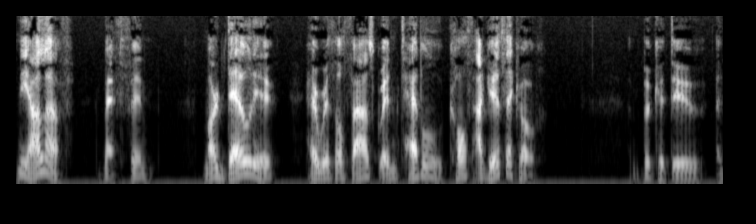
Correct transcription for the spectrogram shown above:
Ni alaf, meth fin. Mar deliw, herwydd o thas gwen tebl, coth ag ithikoch. And bica do a.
